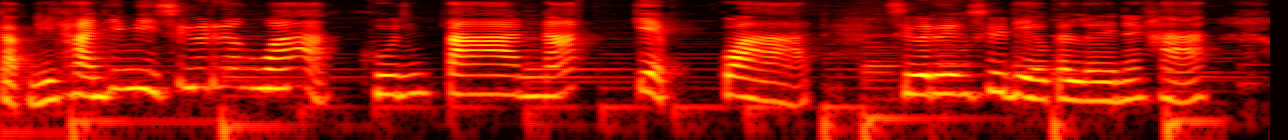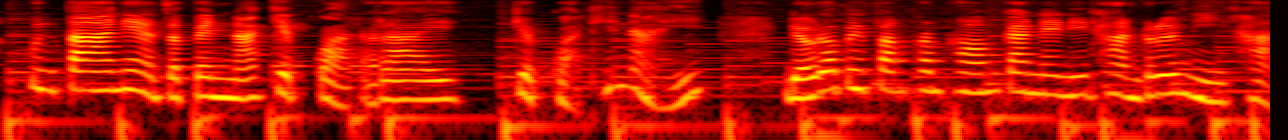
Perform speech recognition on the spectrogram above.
กับนิทานที่มีชื่อเรื่องว่า คุณตานักเก็บกวาด ชื่อเรื่องชื่อเดียวกันเลยนะคะ คุณตาเนี่ยจะเป็นนักเก็บกวาดอะไร เก็บกวาดที่ไหน เดี๋ยวเราไปฟังพร้อม ๆ กันในนิทานเรื่องนี้ค่ะ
